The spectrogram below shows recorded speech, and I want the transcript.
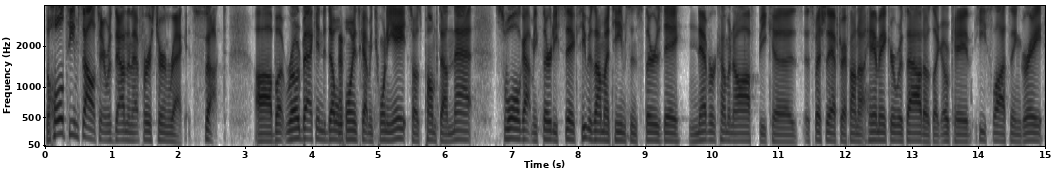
The whole team solitaire was down in that first turn wreck. It sucked. Uh, but rode back into double points, got me 28, so I was pumped on that. Swoll got me 36. He was on my team since Thursday, never coming off because, especially after I found out Hammaker was out, I was like, okay, he slots in great.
